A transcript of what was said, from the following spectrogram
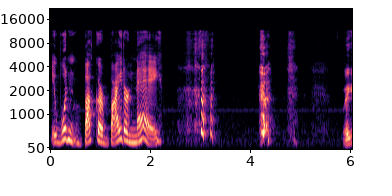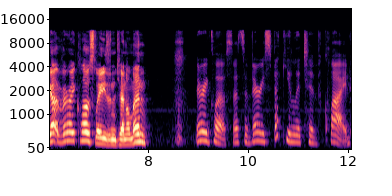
it wouldn't buck or bite or neigh. we got very close, ladies and gentlemen. Very close. That's a very speculative Clyde.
